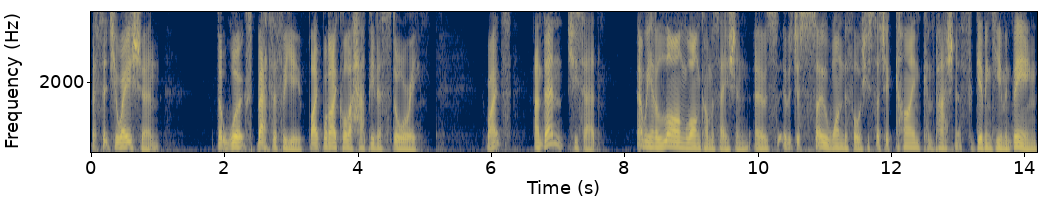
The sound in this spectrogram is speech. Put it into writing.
a situation that works better for you, like what I call a happiness story. Right? And then she said, And we had a long, long conversation. It was it was just so wonderful. She's such a kind, compassionate, forgiving human being.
